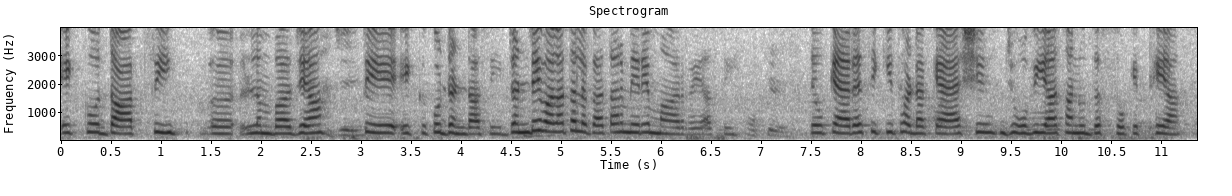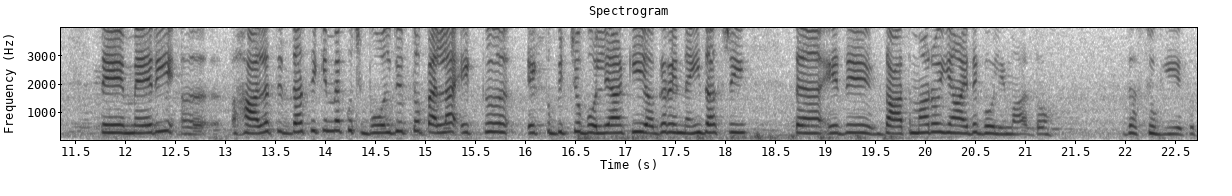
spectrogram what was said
ਇੱਕ ਕੋ ਦਾਤ ਸੀ ਲੰਬਾ ਜਿਹਾ। ਤੇ ਇੱਕ ਕੋ ਡੰਡਾ ਸੀ। ਡੰਡੇ ਵਾਲਾ ਤਾਂ ਲਗਾਤਾਰ ਮੇਰੇ ਮਾਰ ਰਿਹਾ ਸੀ। ਤੇ ਉਹ ਕਹਿ ਰਹੇ ਸੀ ਕਿ ਤੁਹਾਡਾ ਕੈਸ਼ ਜੋ ਵੀ ਆ ਸਾਨੂੰ ਦੱਸੋ ਕਿੱਥੇ ਆ। ਤੇ ਮੇਰੀ ਅ, ਹਾਲਤ ਇਦਾਂ ਸੀ ਕਿ ਮੈਂ ਕੁਝ ਬੋਲਦੀ ਤੋਂ ਪਹਿਲਾਂ ਇੱਕ ਇੱਕ ਵਿੱਚੋਂ ਬੋਲਿਆ ਕਿ ਅਗਰ ਇਹ ਨਹੀਂ ਦੱਸ ਰਹੀ ਤਾਂ ਇਹਦੇ ਦਾਤ ਮਾਰੋ ਜਾਂ ਇਹਦੇ ਗੋਲੀ ਮਾਰ ਦਿਓ ਦੱਸੂਗੀ ਇਹ ਕੁਝ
